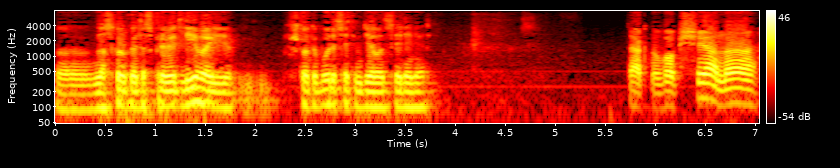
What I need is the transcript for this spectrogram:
Э, насколько это справедливо и что-то будет с этим делаться или нет? Так, ну вообще она,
